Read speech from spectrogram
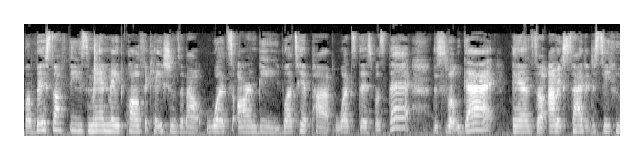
But based off these man-made qualifications about what's R&B, what's hip hop, what's this, what's that, this is what we got and so I'm excited to see who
